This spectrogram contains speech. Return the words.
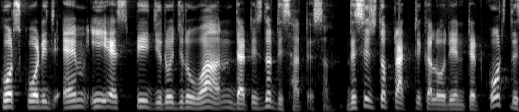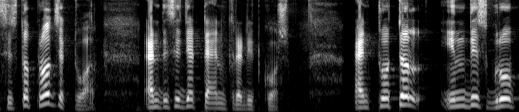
course code is MESP 001 that is the dissertation. This is the practical oriented course, this is the project work and this is a 10 credit course. And total in this group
